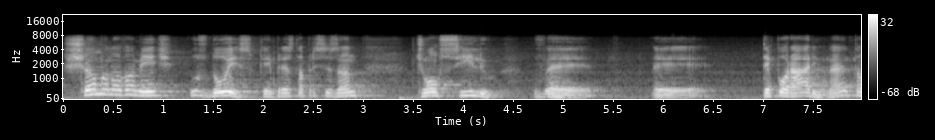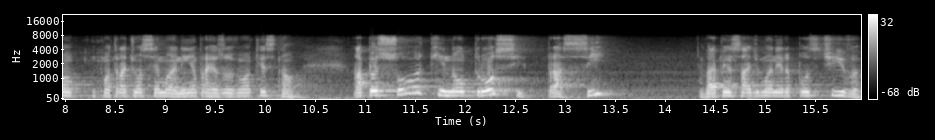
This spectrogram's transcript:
chama novamente os dois, porque a empresa está precisando de um auxílio é, é, temporário, né? Então, um contrato de uma semaninha para resolver uma questão. A pessoa que não trouxe para si vai pensar de maneira positiva,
